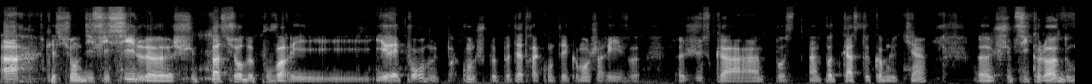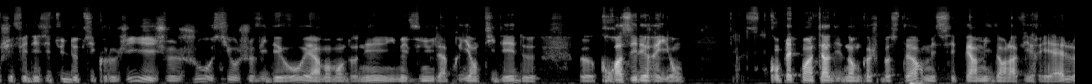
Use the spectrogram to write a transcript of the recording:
Ah, question difficile. Euh, je suis pas sûr de pouvoir y, répondre. par contre, je peux peut-être raconter comment j'arrive euh, jusqu'à un, un, podcast comme le tien. Euh, je suis psychologue, donc j'ai fait des études de psychologie et je joue aussi aux jeux vidéo. Et à un moment donné, il m'est venu la brillante idée de croiser les rayons complètement interdit dans Ghostbuster, mais c'est permis dans la vie réelle.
